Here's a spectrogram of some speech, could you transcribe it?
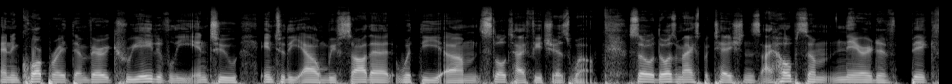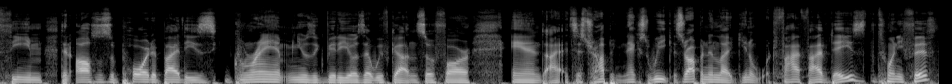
and incorporate them very creatively into into the album. We saw that with the um, tie feature as well. So those are my expectations. I hope some narrative, big theme, then also supported by these grand music videos that we've gotten so far. And I, it's just dropping next week. It's dropping in like you know what five five days, the 25th.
